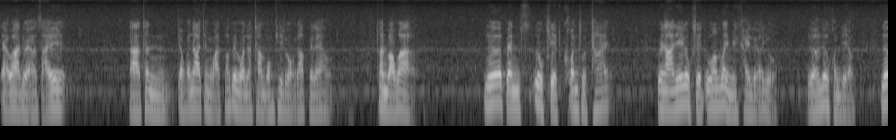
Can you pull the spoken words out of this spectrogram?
แต่ว่าด้วยอาศัย ท่านเจ้าคณะจังหวัดพระพิมลธรรมองค์ที่หลวงรับไปแล้ว ท่านบอกว่าเนื้อเป็นลูกศิษย์คนสุดท้าย เวลานี้ลูกศิษย์อ้วมไม่มีใครเหลืออยู่ เหลือเลือกคนเดียวเลือ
